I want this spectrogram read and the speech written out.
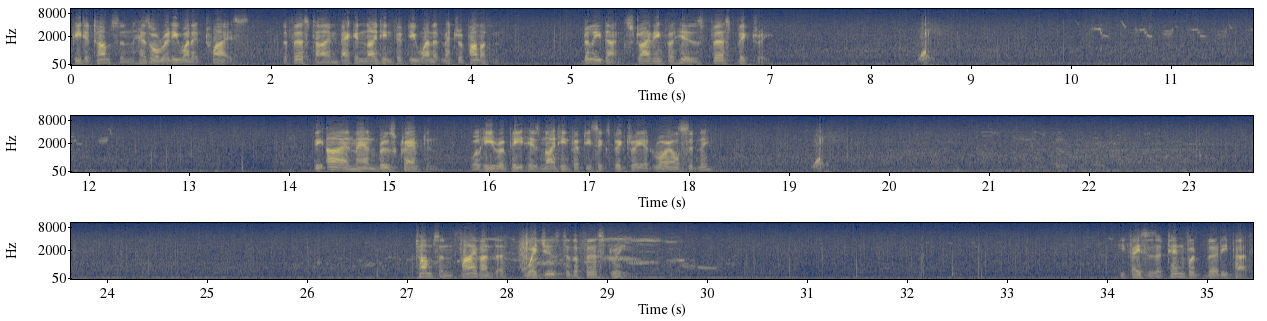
Peter Thomson has already won it twice, the first time back in 1951 at Metropolitan. Billy Dunk striving for his first victory. The Ironman Bruce Crampton. Will he repeat his 1956 victory at Royal Sydney? Thomson, five under, wedges to the first green. He faces a 10-foot birdie putt.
